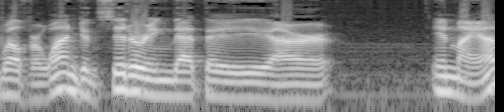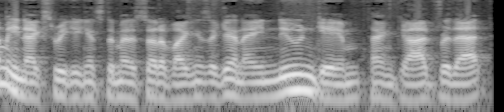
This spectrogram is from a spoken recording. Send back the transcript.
well, for one, considering that they are in Miami next week against the Minnesota Vikings. Again, a noon game. Thank God for that.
